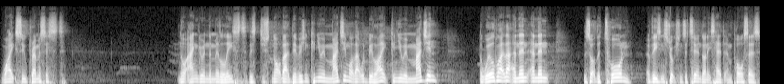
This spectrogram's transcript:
white supremacist, no anger in the Middle East. There's just not that division. Can you imagine what that would be like? Can you imagine a world like that? And then, and then the sort of the tone of these instructions are turned on its head, and Paul says,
